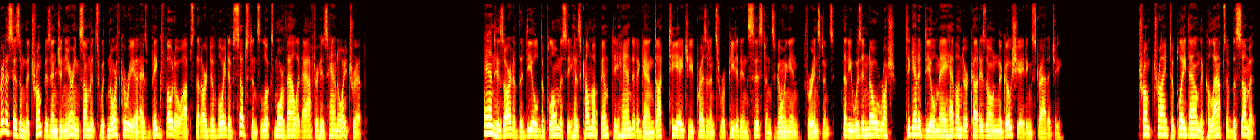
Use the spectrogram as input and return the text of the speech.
Criticism that Trump is engineering summits with North Korea as big photo ops that are devoid of substance looks more valid after his Hanoi trip. And his art of the deal diplomacy has come up empty-handed again. The president's repeated insistence going in, for instance, that he was in no rush to get a deal may have undercut his own negotiating strategy. Trump tried to play down the collapse of the summit,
